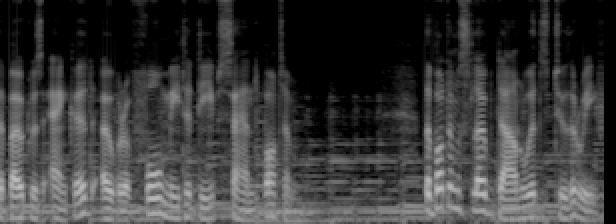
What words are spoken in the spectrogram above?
The boat was anchored over a 4 meter deep sand bottom. The bottom sloped downwards to the reef,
